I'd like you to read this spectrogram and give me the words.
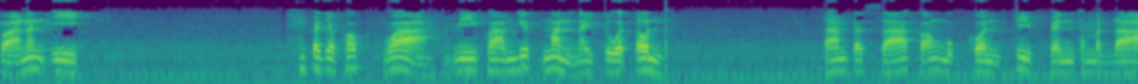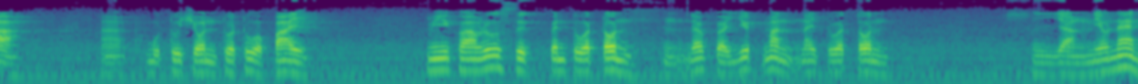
กว่านั้นอีก ก็จะพบว่ามีความยึดมั่นในตัวตน ตามภาษาของบุคคลที่เป็นธรรมดาบุตุชนทั่วไป มีความรู้สึกเป็นตัวตน แล้วก็ยึดมั่นในตัวตน อย่างเหนียวแน่น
